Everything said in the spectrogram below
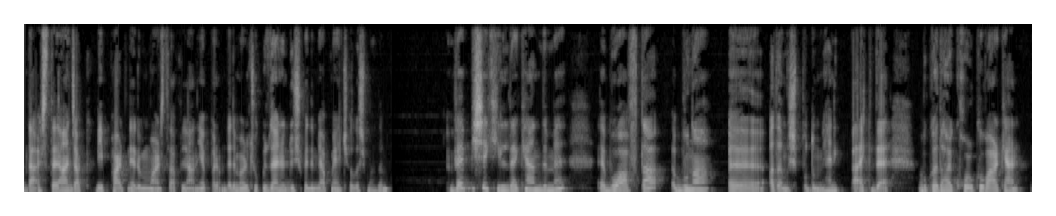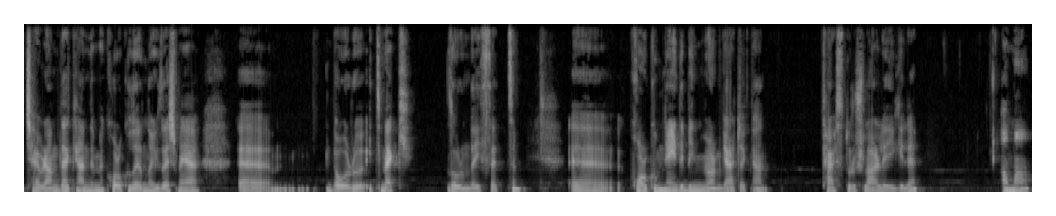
Derste ancak bir partnerim varsa falan yaparım dedim. Öyle çok üzerine düşmedim, yapmaya çalışmadım. Ve bir şekilde kendimi e, bu hafta buna e, adamış buldum. Yani belki de bu kadar korku varken çevremde kendimi korkularımla yüzleşmeye e, doğru itmek zorunda hissettim. korkum neydi bilmiyorum gerçekten ters duruşlarla ilgili. Ama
